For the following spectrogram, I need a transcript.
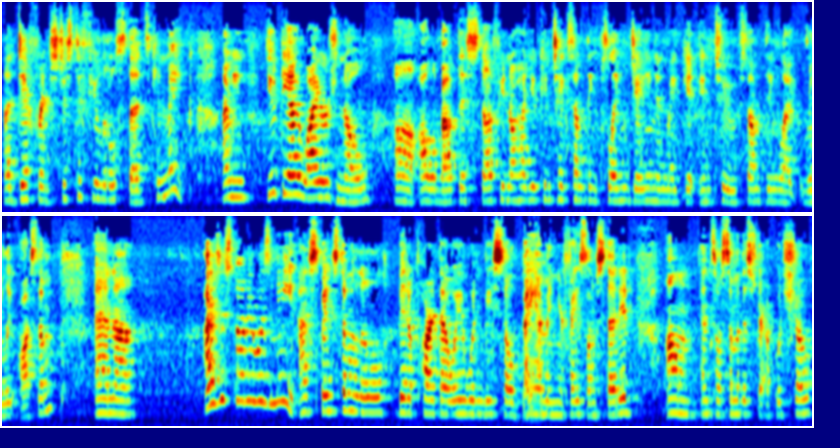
a difference just a few little studs can make. I mean, you DIYers know uh, all about this stuff. You know how you can take something plain Jane and make it into something like really awesome. And uh, I just thought it was neat. I spaced them a little bit apart. That way it wouldn't be so bam in your face. I'm studded. Um, and so some of the strap would show.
